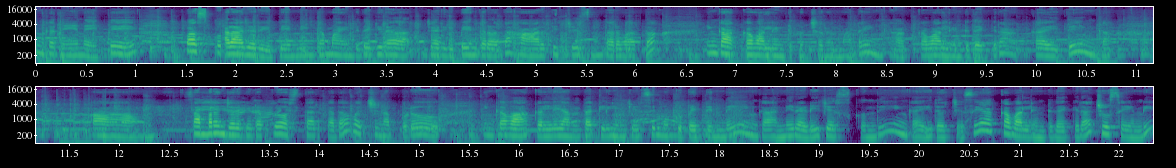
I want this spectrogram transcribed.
ఇంకా నేనైతే పసుపు అలా జరిగిపోయింది. ఇంకా మా ఇంటి దగ్గర జరిగిపోయిన తర్వాత హారతి ఇచ్చేసిన తర్వాత ఇంకా అక్క వాళ్ళ ఇంటికి వచ్చానమాట ఇంకా అక్క వాళ్ళ ఇంటి దగ్గర అక్క అయితే ఇంకా సంబరం జరిగేటప్పుడు వస్తారు కదా వచ్చినప్పుడు ఇంకా వాకళ్ళి అంతా క్లీన్ చేసి ముగ్గు పెట్టింది ఇంకా అన్నీ రెడీ చేసుకుంది ఇంకా ఇది వచ్చేసి అక్క వాళ్ళ ఇంటి దగ్గర చూసేయండి.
